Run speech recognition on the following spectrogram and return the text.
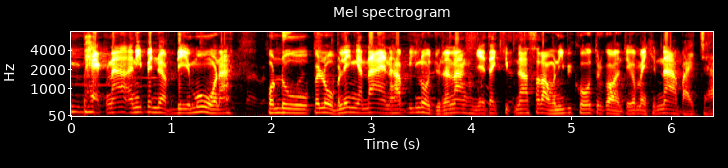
Impact นะ อันนี้เป็นแบบเดโมนะ คนดูไปโหลดไปเล่นกันได้นะครับลิงโหลดอยู่ด้านล่างของยายแต่คลิปนะสำหรับวันนี้พี่โกตัวก่อนเจอกันใหม่คลิปหน้าบายจ้า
